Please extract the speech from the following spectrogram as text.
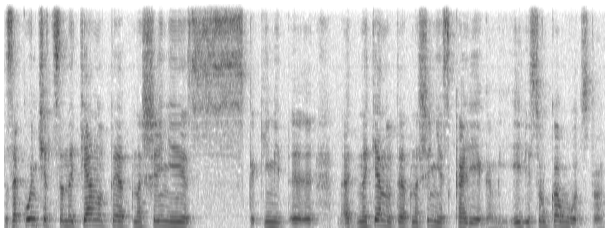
закончатся натянутые отношения с какими-то э, натянутые отношения с коллегами или с руководством.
